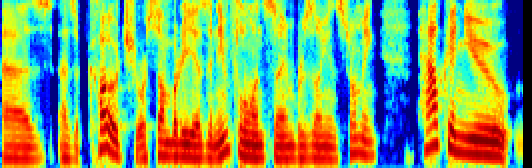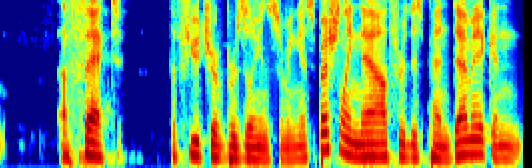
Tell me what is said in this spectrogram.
as as a coach or somebody as an influencer in brazilian swimming. How can you affect the future of Brazilian swimming, especially now through this pandemic. And,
